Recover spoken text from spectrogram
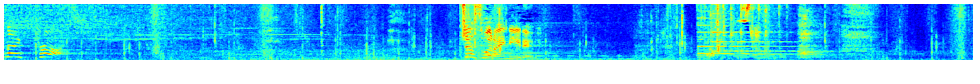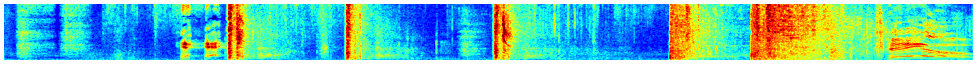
Nice try. Just what I needed. KO!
